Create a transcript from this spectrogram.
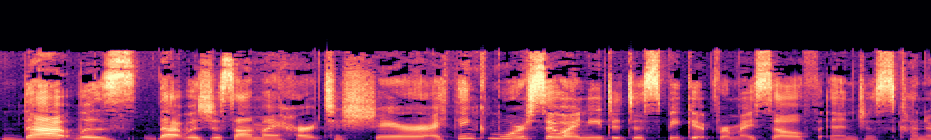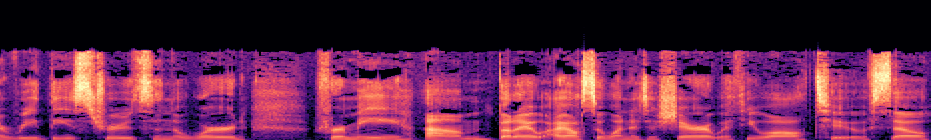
that was that was just on my heart to share. I think more so I needed to speak it for myself and just kind of read these truths in the Word for me. Um, but I, I also wanted to share it with you all too. So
